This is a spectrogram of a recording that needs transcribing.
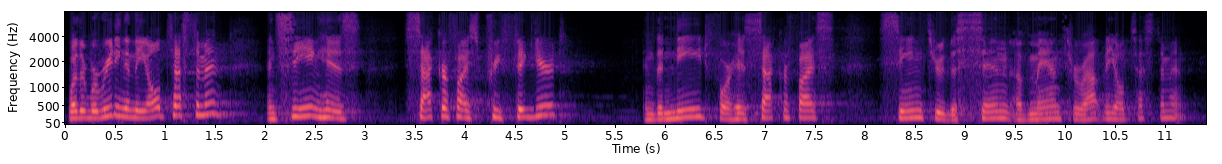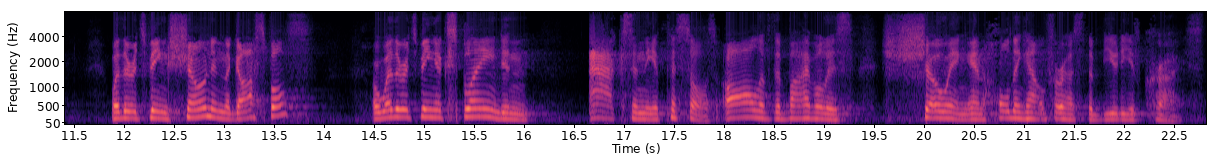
Whether we're reading in the Old Testament and seeing his sacrifice prefigured and the need for his sacrifice seen through the sin of man throughout the Old Testament, whether it's being shown in the Gospels or whether it's being explained in Acts and the epistles, all of the Bible is showing and holding out for us the beauty of Christ.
